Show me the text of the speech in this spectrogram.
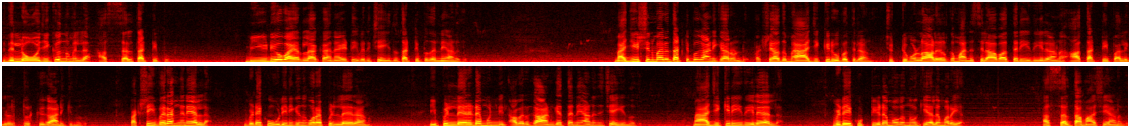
ഇതിൽ ലോജിക്കൊന്നുമില്ല അസൽ തട്ടിപ്പ് വീഡിയോ വൈറലാക്കാനായിട്ട് ഇവർ ചെയ്ത തട്ടിപ്പ് തന്നെയാണിത് മജീഷ്യന്മാരും തട്ടിപ്പ് കാണിക്കാറുണ്ട്. പക്ഷേ അത് മാജിക് രൂപത്തിലാണ്. ചുറ്റുമുള്ള ആളുകൾക്ക് മനസ്സിലാവാത്ത രീതിയിലാണ് ആ തട്ടിപ്പ് അല്ലെങ്കിൽ ട്രിക്ക് കാണിക്കുന്നത്. പക്ഷേ ഇവരങ്ങനെയല്ല. ഇവിടെ കൂടിയിരിക്കുന്ന കുറേ പിള്ളേരാണ്. ഈ പിള്ളേരുടെ മുന്നിൽ അവർ കാണുക തന്നെയാണ് ഇത് ചെയ്യുന്നത്. മാജിക് രീതിയിലേ അല്ല. ഇവിടെ കുട്ടിയുടെ മുഖം നോക്കിയാലും അറിയാം. അസൽ തമാശയാണത്.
